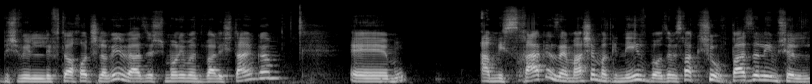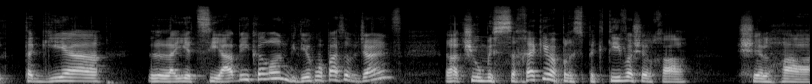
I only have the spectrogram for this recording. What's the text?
בשביל לפתוח עוד שלבים, ואז יש Monument Valley 2 גם. אה, המשחק הזה, מה שמגניב בו, זה משחק, שוב, פאזלים של תגיע ליציאה בעיקרון, בדיוק כמו Path of Giants, רק שהוא משחק עם הפרספקטיבה שלך, של ה...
